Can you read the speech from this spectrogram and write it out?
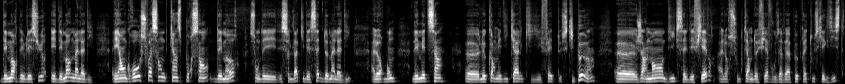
des morts des blessures et des morts de maladie. Et en gros, 75% des morts sont des, soldats qui décèdent de maladie. Alors bon, les médecins, euh, le corps médical qui fait ce qu'il peut, hein, euh, généralement dit que c'est des fièvres. Alors sous le terme de fièvre, vous avez à peu près tout ce qui existe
